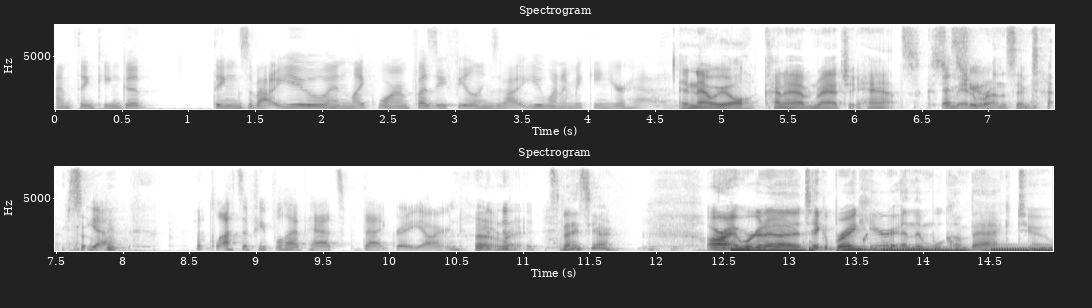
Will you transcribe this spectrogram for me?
I'm thinking good things about you and like warm, fuzzy feelings about you when I'm making your hat. And now we all kind of have matching hats because we made true. them around the same time. So, Yeah. Lots of people have hats with that gray yarn. oh, right. It's nice yarn. All right, we're gonna take a break here, and then we'll come back to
